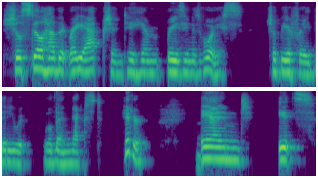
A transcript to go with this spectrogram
she'll still have that reaction to him raising his voice. She'll be afraid that he will then next hit her. Hmm. And it's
